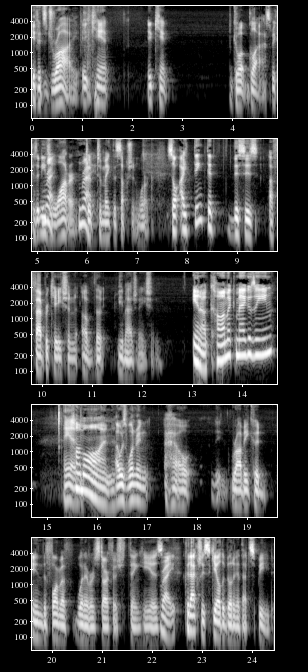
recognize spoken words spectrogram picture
if it's dry, it can't, it can't go up glass because it needs Right. water to, to make the suction work. So I think that this is a fabrication of the, the imagination. In a comic magazine? And Come on. I was wondering how Robbie could, in the form of whatever starfish thing he is, Right. could actually scale the building at that speed.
